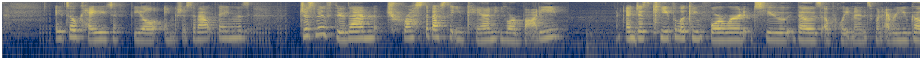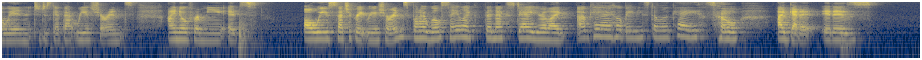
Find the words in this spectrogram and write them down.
it's okay to feel anxious about things. Just move through them, trust the best that you can your body, and just keep looking forward to those appointments whenever you go in to just get that reassurance. I know for me, it's always such a great reassurance, but I will say, like, the next day, you're like, okay, I hope baby's still okay. So I get it. It is,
